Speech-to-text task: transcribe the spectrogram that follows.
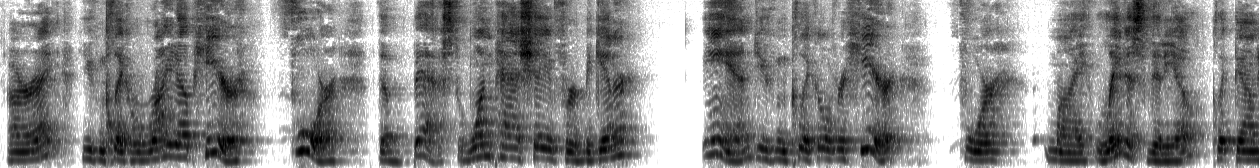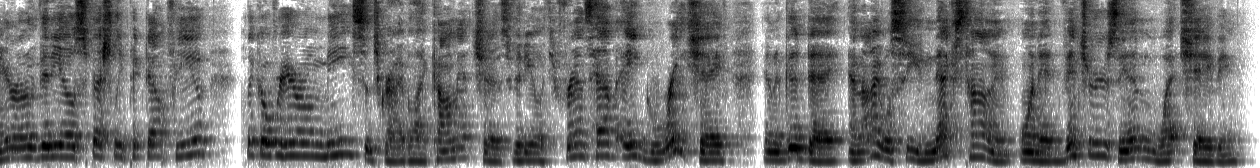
All right, you can click right up here for the best one pass shave for a beginner. And you can click over here for my latest video. Click down here on a video specially picked out for you. Click over here on me, subscribe, like, comment, share this video with your friends. Have a great shave and a good day. And I will see you next time on Adventures in Wet Shaving.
